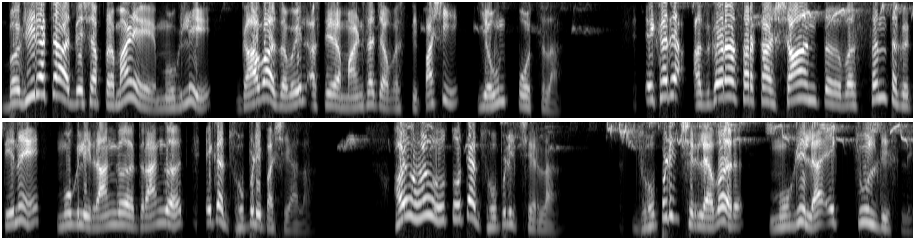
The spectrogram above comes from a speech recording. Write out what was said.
बघिराच्या आदेशाप्रमाणे मोगली गावाजवळील असलेल्या माणसाच्या वस्तीपाशी येऊन पोचला. एखाद्या अजगरासारखा शांत व संत गतीने मोगली रांगत रांगत एका झोपडीपाशी आला. हळूहळू तो त्या झोपडीत शिरला. झोपडीत शिरल्यावर मोगलीला एक चूल दिसली.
